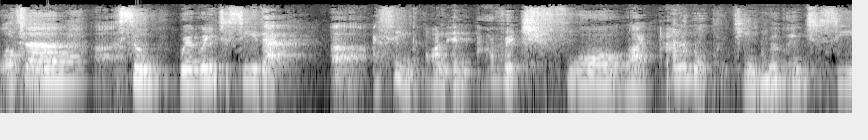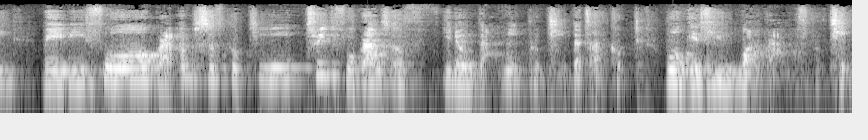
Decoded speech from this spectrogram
water. Uh, so we're going to see that. Uh, I think on an average for like animal protein, we're going to see maybe four grams of protein, three to four grams of you know that meat protein that's uncooked will give you one gram of protein.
